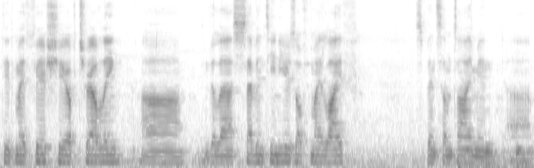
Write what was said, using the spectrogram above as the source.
Did my fair share of traveling uh, in the last 17 years of my life. Spent some time in, um,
